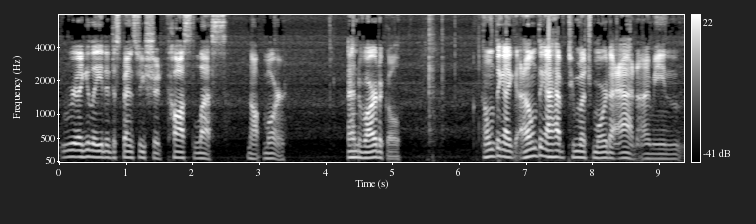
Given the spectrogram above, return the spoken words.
regulated dispensaries should cost less, not more. End of article. I don't think I, I don't think I have too much more to add. I mean,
